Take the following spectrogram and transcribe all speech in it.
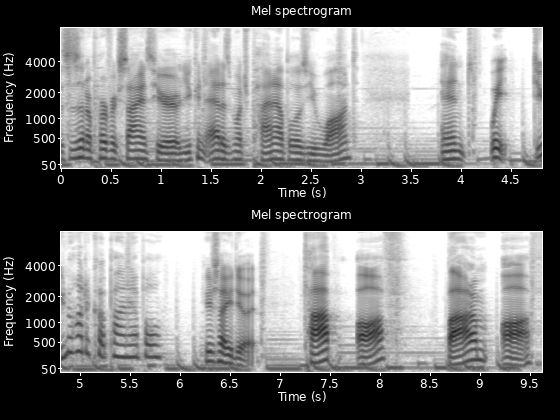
This isn't a perfect science here. You can add as much pineapple as you want. And wait, do you know how to cut pineapple? Here's how you do it. Top off, bottom off,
